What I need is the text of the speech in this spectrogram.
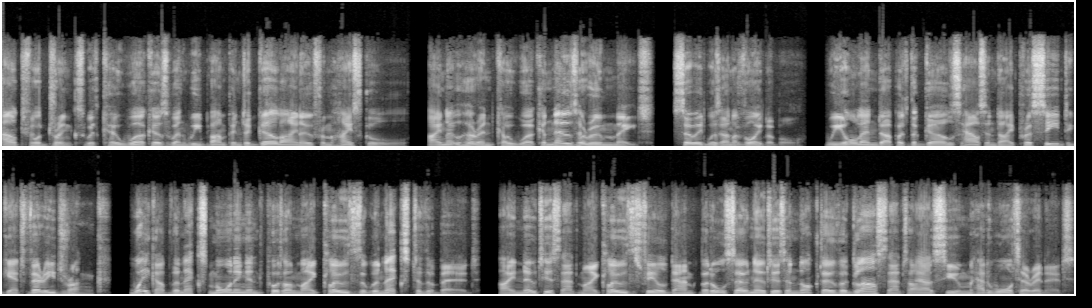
Out for drinks with co-workers when we bump into girl I know from high school. I know her and co-worker knows her roommate, so it was unavoidable. We all end up at the girl's house and I proceed to get very drunk. Wake up the next morning and put on my clothes that were next to the bed. I notice that my clothes feel damp but also notice a knocked over glass that I assume had water in it.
